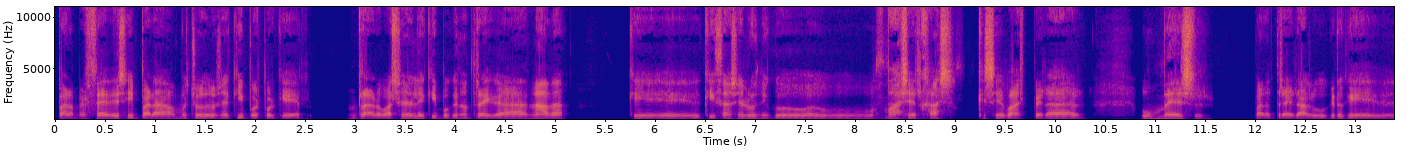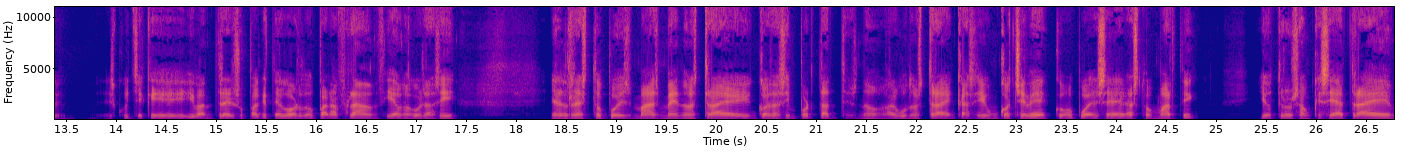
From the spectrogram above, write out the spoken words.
para Mercedes y para muchos de los equipos, porque raro va a ser el equipo que no traiga nada, que quizás el único va a ser Haas, que se va a esperar un mes para traer algo. Creo que escuché que iban a traer su paquete gordo para Francia, una cosa así. El resto, pues más o menos traen cosas importantes, ¿no? Algunos traen casi un coche B, como puede ser Aston Martin, y otros, aunque sea, traen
